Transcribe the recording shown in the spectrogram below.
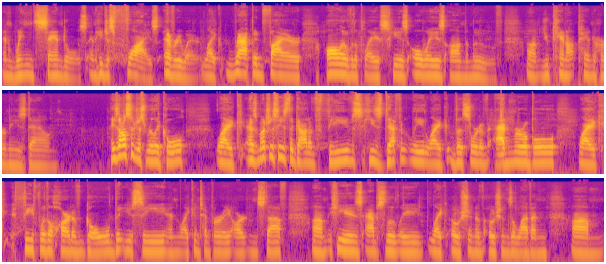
and winged sandals, and he just flies everywhere, like rapid fire all over the place. He is always on the move. Um, you cannot pin Hermes down. He's also just really cool. Like, as much as he's the god of thieves, he's definitely like the sort of admirable, like, thief with a heart of gold that you see in like contemporary art and stuff. Um, he is absolutely like Ocean of Ocean's Eleven. Um,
